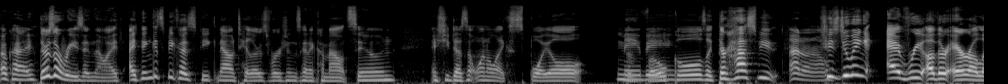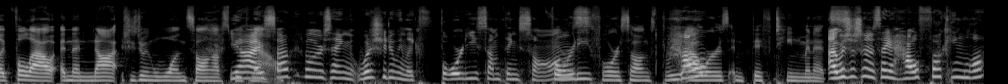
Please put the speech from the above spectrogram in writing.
okay. There's a reason though. I I think it's because Speak Now Taylor's version is going to come out soon and she doesn't want to like spoil Maybe. the vocals. Like there has to be I don't know. She's doing every other era like full out and then not she's doing one song off Speak Yeah, Now. I saw people were saying, "What is she doing? Like forty something songs?" 44 songs, 3 How- hours and 15 minutes. I was just gonna say, how fucking long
